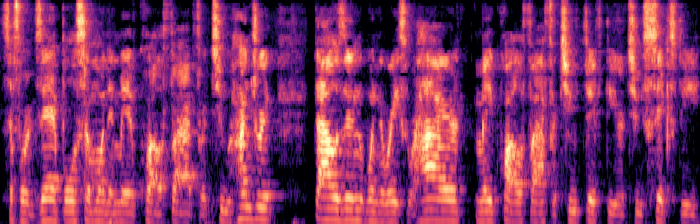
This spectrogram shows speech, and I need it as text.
So, for example, someone that may have qualified for 200,000 when the rates were higher may qualify for 250 or 260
